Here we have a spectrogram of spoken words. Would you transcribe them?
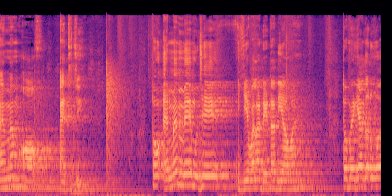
M M of H G तो एम एम में मुझे ये वाला डेटा दिया हुआ है। तो मैं क्या करूँगा?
